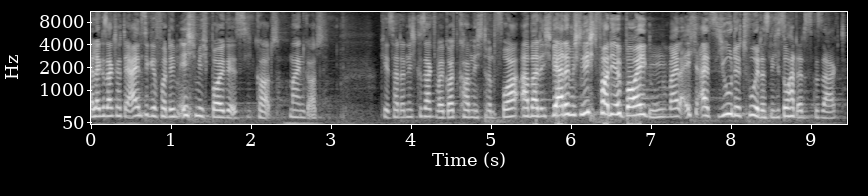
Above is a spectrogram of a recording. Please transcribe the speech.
Weil er gesagt hat, der Einzige, vor dem ich mich beuge, ist Gott, mein Gott. Okay, jetzt hat er nicht gesagt, weil Gott kommt nicht drin vor, aber ich werde mich nicht vor dir beugen, weil ich als Jude tue das nicht. So hat er das gesagt.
